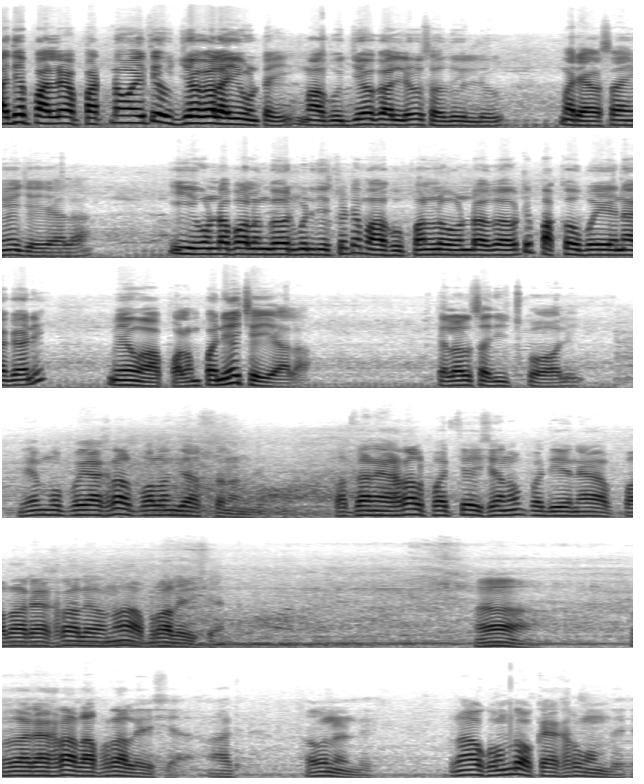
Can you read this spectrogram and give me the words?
అదే పల్లె పట్టణం అయితే ఉద్యోగాలు అవి ఉంటాయి. మాకు ఉద్యోగాలు లేవు చదువులు లేవు. మరి వ్యవసాయమే చేయాలా? ఈ ఉండ పొలం గవర్నమెంట్ తీసుకుంటే మాకు పనులు ఉండవు కాబట్టి పక్కకు పోయినా కానీ మేము ఆ పొలం పనే చేయాలా. పిల్లలు చదివించుకోవాలి. మేము ముప్పై ఎకరాలు పొలం చేస్తానండి. పద్నాలుగు ఎకరాలు పత్తి వేసాను పదిహేను పదహారు ఎకరాలు ఏమన్నా అపరాలు వేసాను. పదహారు ఎకరాలు అపరాలు వేసా అది. అవునండి. నాకు ఉంది ఒక ఎకరం ఉంది.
